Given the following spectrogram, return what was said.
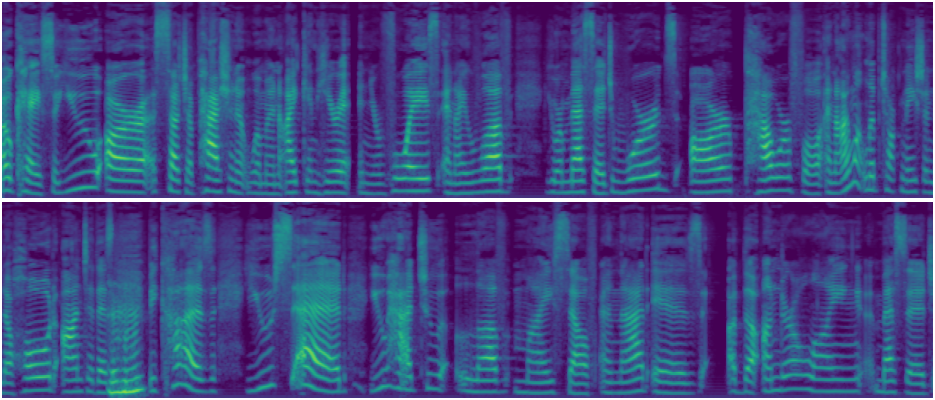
Okay, so you are such a passionate woman. I can hear it in your voice, and I love your message. Words are powerful, and I want Lip Talk Nation to hold on to this mm-hmm. because you said you had to love myself, and that is the underlying message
